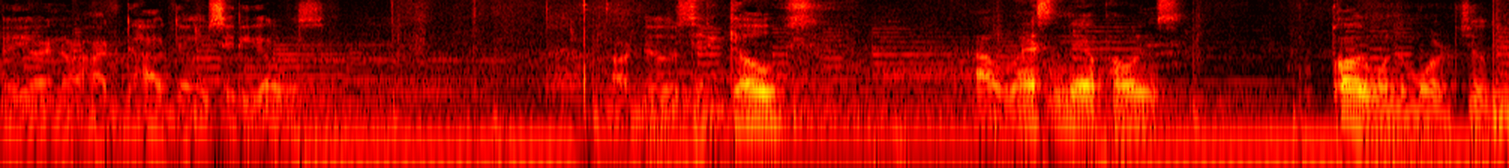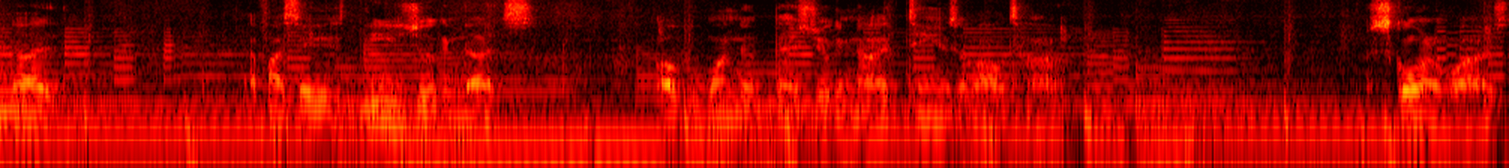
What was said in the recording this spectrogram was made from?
Yeah, you already know how, how Dub City goes. How Dub City goes. Outlasting their opponents. Probably one of the more juggernaut, if I say this, these juggernauts of one of the best juggernaut teams of all time. Scoring wise.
